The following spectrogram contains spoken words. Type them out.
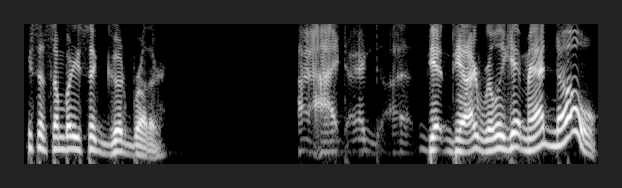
He said somebody said good brother. I, I, I uh, did, did I really get mad? No.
